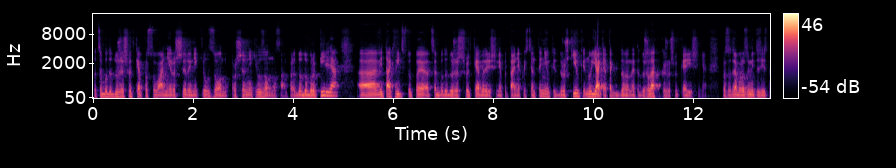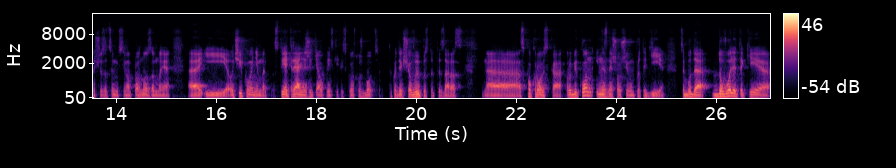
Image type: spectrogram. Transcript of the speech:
то це буде дуже швидке просування і розширення кілзон, розширення кілзон насамперед до добропілля. Е, Відтак, відступи це буде дуже швидке вирішення питання Костянтинівки, Дружківки. Ну як я так до- знаєте, дуже легко кажу, швидке рішення. Просто треба розуміти, звісно, що за цими всіма прогнозами е, і очікуваннями стоять реальні життя українських військовослужбовців. Так, от, якщо випустити зараз е, з Покровська Рубікон і не знайшовши йому протидії, це буде доволі таки. Е,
